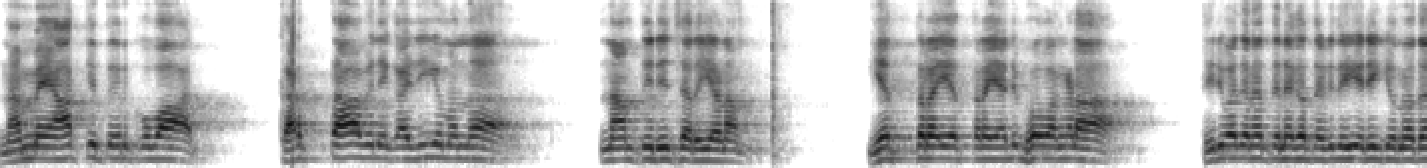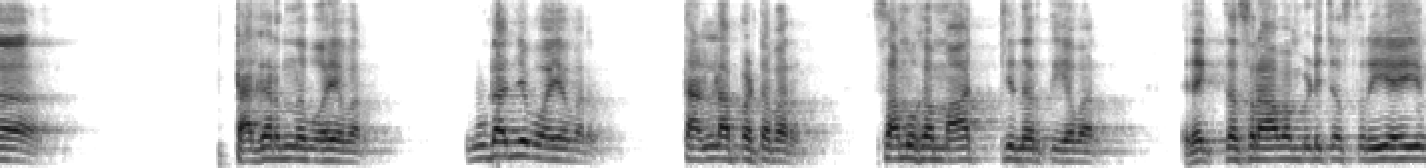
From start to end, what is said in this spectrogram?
നമ്മെ ആക്കി തീർക്കുവാൻ കർത്താവിന് കഴിയുമെന്ന് നാം തിരിച്ചറിയണം. എത്ര എത്ര അനുഭവങ്ങളാ തിരുവചനത്തിനകത്ത് എഴുതിയിരിക്കുന്നത്. തകർന്നു പോയവർ ഉടഞ്ഞു പോയവർ തള്ളപ്പെട്ടവർ സമൂഹം മാറ്റി നിർത്തിയവർ രക്തസ്രാവം പിടിച്ച സ്ത്രീയെയും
